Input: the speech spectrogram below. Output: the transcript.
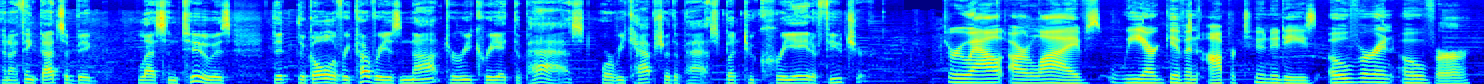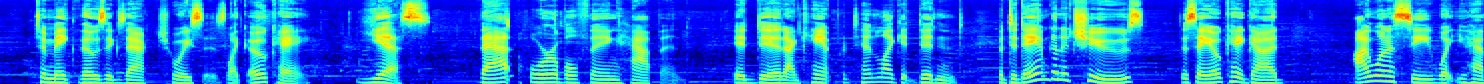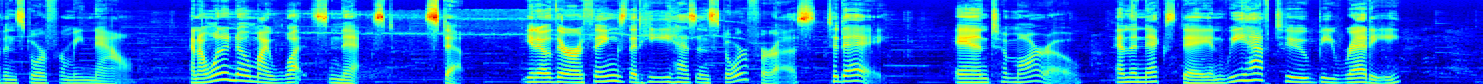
And I think that's a big lesson too is that the goal of recovery is not to recreate the past or recapture the past, but to create a future. Throughout our lives, we are given opportunities over and over to make those exact choices. Like, okay, yes, that horrible thing happened. It did. I can't pretend like it didn't. But today I'm going to choose to say, okay, God, I want to see what you have in store for me now. And I want to know my what's next step. You know, there are things that He has in store for us today and tomorrow and the next day. And we have to be ready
